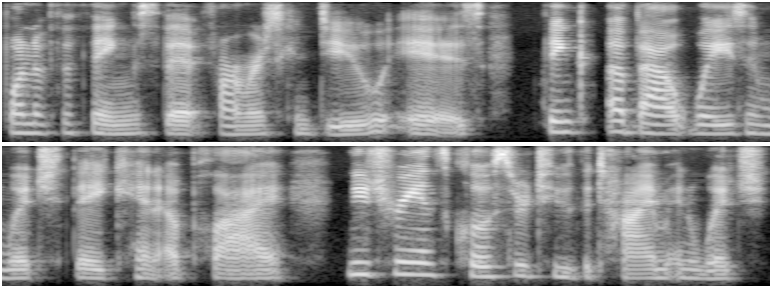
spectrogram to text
One of the things that farmers can do is think about ways in which they can apply nutrients closer to the time in which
